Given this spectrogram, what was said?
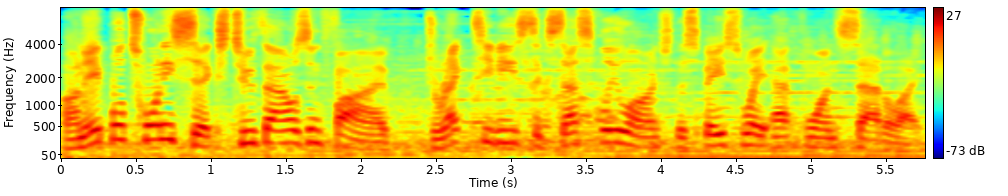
On April 26, 2005, DirecTV successfully launched the Spaceway F1 satellite.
